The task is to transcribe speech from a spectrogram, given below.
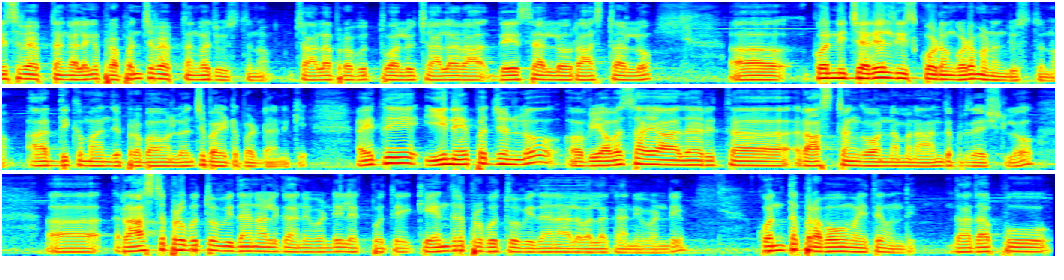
దేశవ్యాప్తంగా అలాగే ప్రపంచవ్యాప్తంగా చూస్తున్నాం. చాలా ప్రభుత్వాలు చాలా రా దేశాల్లో రాష్ట్రాల్లో కొన్ని చర్యలు తీసుకోవడం కూడా మనం చూస్తున్నాం ఆర్థిక మాంద్య ప్రభావంలోంచి బయటపడడానికి. అయితే ఈ నేపథ్యంలో వ్యవసాయ ఆధారిత రాష్ట్రంగా ఉన్న మన ఆంధ్రప్రదేశ్లో రాష్ట్ర ప్రభుత్వ విధానాలు కానివ్వండి లేకపోతే కేంద్ర ప్రభుత్వ విధానాల వల్ల కానివ్వండి కొంత ప్రభావం అయితే ఉంది. దాదాపు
